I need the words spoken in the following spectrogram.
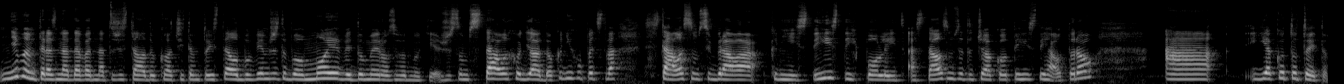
nebudem teraz nadávať na to, že stále dokola čítam to isté, lebo viem, že to bolo moje vedomé rozhodnutie, že som stále chodila do knihupectva, stále som si brala knihy z tých istých políc a stále som sa točila ako tých istých autorov a ako toto je to.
